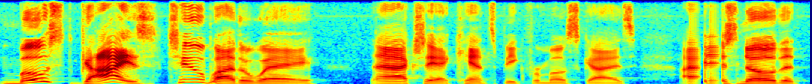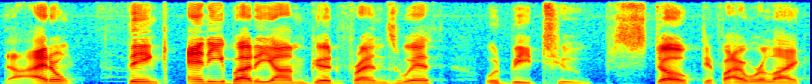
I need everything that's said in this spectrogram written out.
most guys too. By the way, actually, I can't speak for most guys. I just know that I don't think anybody I'm good friends with would be too stoked if I were like,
